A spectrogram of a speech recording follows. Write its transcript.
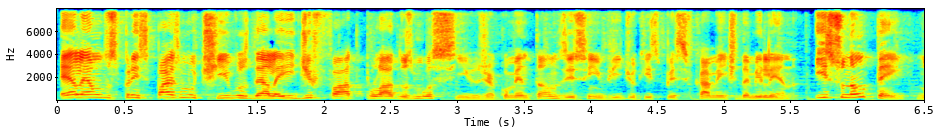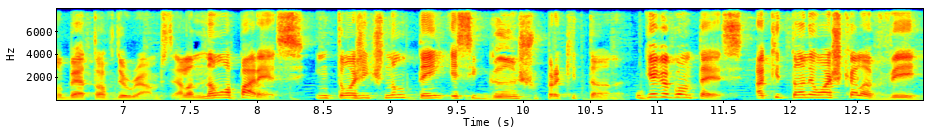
Ela é um dos principais motivos dela ir de fato pro lado dos mocinhos. Já comentamos isso em vídeo aqui especificamente da Milena. Isso não tem no Battle of the Realms. Ela não aparece. Então a gente não tem esse gancho pra Kitana. O que que acontece? A Kitana eu acho que ela vê,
